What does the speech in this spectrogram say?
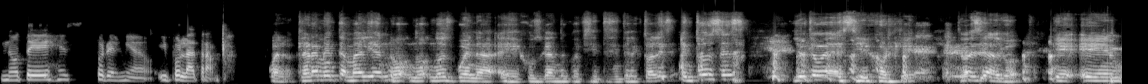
No te dejes por el miedo y por la trampa. Bueno, claramente Amalia no, no, no es buena eh, juzgando coeficientes intelectuales. Entonces, yo te voy a decir, Jorge, te voy a decir algo, que eh,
